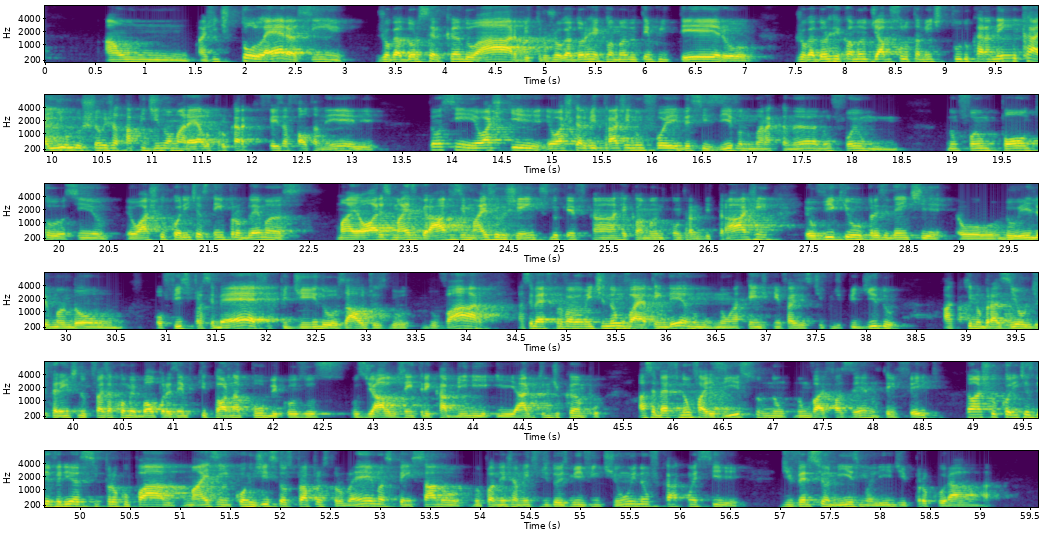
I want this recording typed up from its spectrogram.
a um. A gente tolera, assim, jogador cercando árbitro, jogador reclamando o tempo inteiro, jogador reclamando de absolutamente tudo. O cara nem caiu no chão e já tá pedindo amarelo para o cara que fez a falta nele. Então, assim, eu acho que eu acho que a arbitragem não foi decisiva no Maracanã, não foi um, não foi um ponto. Assim, eu, eu acho que o Corinthians tem problemas maiores, mais graves e mais urgentes do que ficar reclamando contra a arbitragem. Eu vi que o presidente o Duílio mandou um ofício para a CBF pedindo os áudios do, do VAR. A CBF provavelmente não vai atender, não, não atende quem faz esse tipo de pedido aqui no Brasil, diferente do que faz a Comebol, por exemplo, que torna públicos os, os diálogos entre cabine e árbitro de campo. A CBF não faz isso, não, não vai fazer, não tem feito. Então, acho que o Corinthians deveria se preocupar mais em corrigir seus próprios problemas, pensar no, no planejamento de 2021 e não ficar com esse diversionismo ali de procurar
